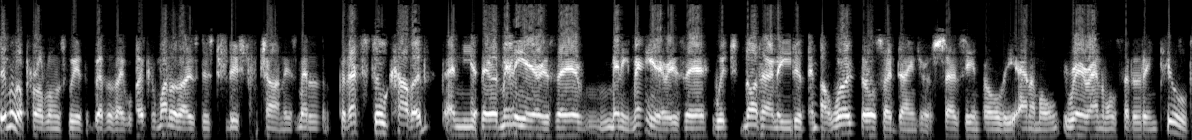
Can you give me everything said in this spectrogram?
similar problems with whether they work, and one of those is traditional Chinese medicine. But that's still covered, and yet there are many areas there, many, many areas there, which not only do they not work, they're also dangerous, as in all the animal, rare animals that have been killed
